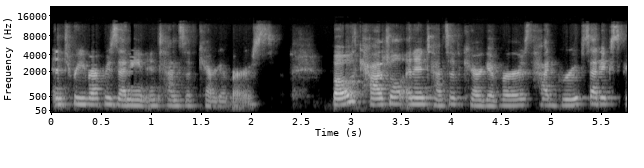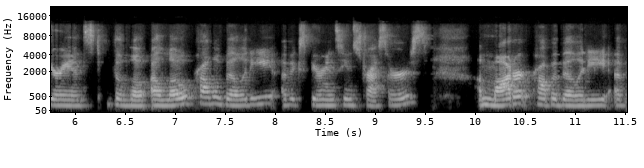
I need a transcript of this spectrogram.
and three representing intensive caregivers. Both casual and intensive caregivers had groups that experienced the low, a low probability of experiencing stressors, a moderate probability of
